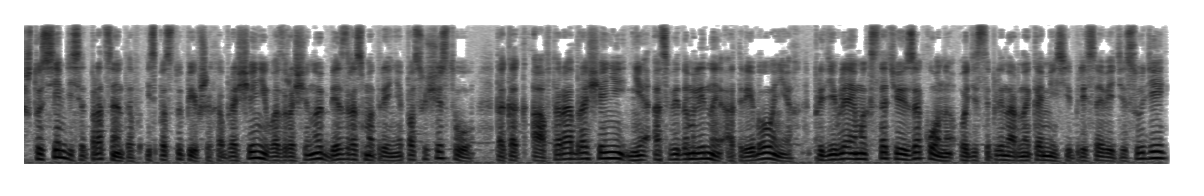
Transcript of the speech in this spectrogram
что 70% из поступивших обращений возвращено без рассмотрения по существу, так как авторы обращений не осведомлены о требованиях, предъявляемых статьей закона о дисциплинарной комиссии при Совете судей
